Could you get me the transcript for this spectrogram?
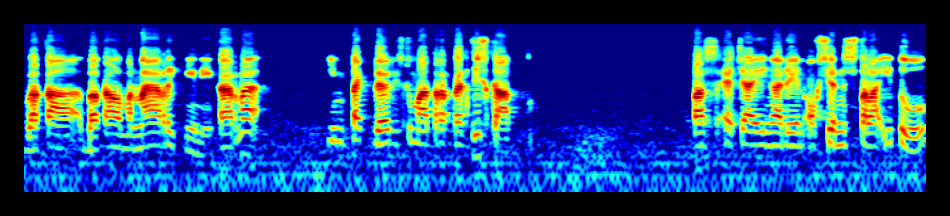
bakal bakal menarik ini karena impact dari Sumatera Prestige Cup pas ECI ngadain auction setelah itu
